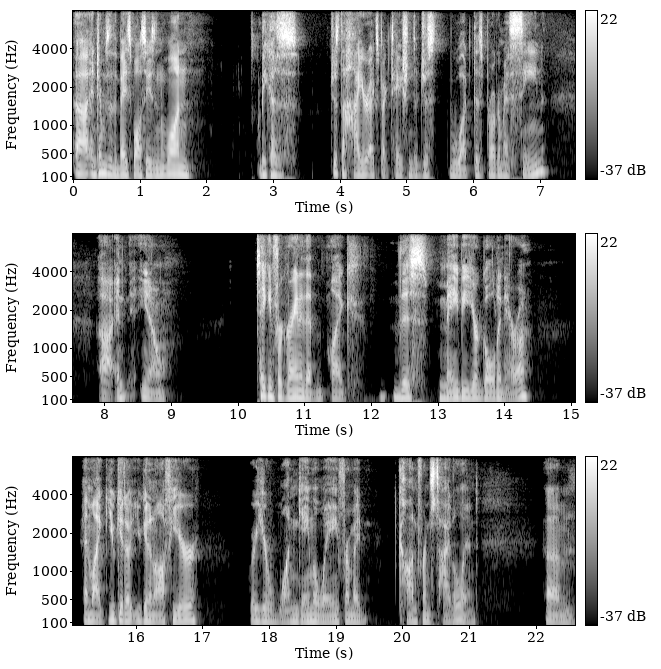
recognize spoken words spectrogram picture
uh, in terms of the baseball season, one because just the higher expectations of just what this program has seen, uh, and you know, taken for granted that like this may be your golden era and like you get a you get an off year where you're one game away from a conference title and um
